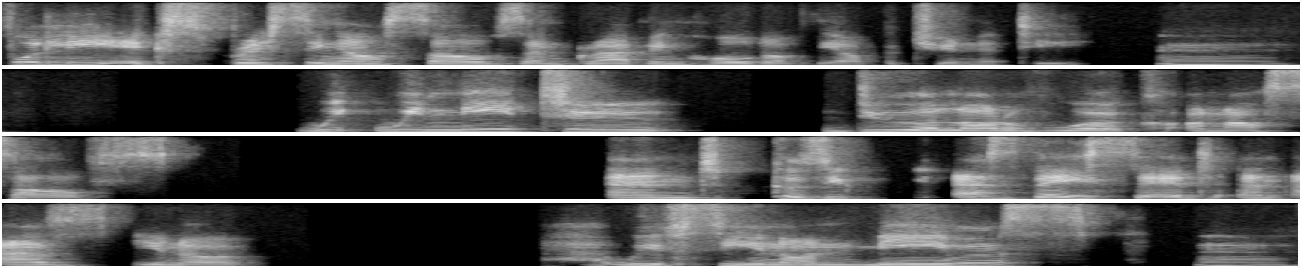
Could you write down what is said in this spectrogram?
fully expressing ourselves and grabbing hold of the opportunity. Mm. We, we need to do a lot of work on ourselves and because you as they said and as you know we've seen on memes Mm,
